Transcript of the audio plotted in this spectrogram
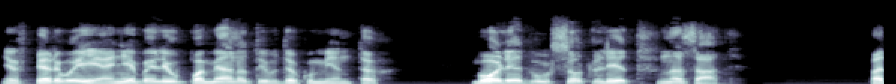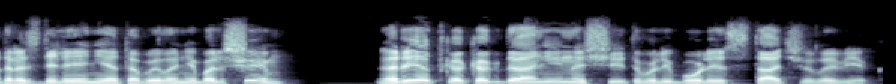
Впервые они были упомянуты в документах более двухсот лет назад. Подразделение это было небольшим, редко когда они насчитывали более ста человек.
